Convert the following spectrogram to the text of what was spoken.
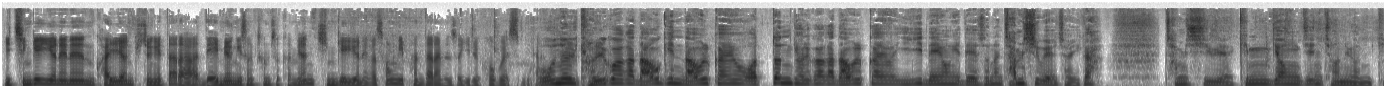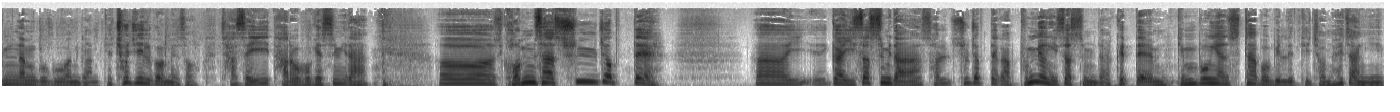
이 징계위원회는 관련 규정에 따라 4명 이상 참석하면 징계위원회가 성립한다라면서 이를 거부했습니다. 오늘 결과가 나오긴 나올까요? 어떤 결과가 나올까요? 이 내용에 대해서는 잠시 후에 저희가 잠시 후에 김경진 전 의원, 김남국 의원과 함께 초지일검에서 자세히 다뤄보겠습니다. 어, 검사 술접대 아, 가 있었습니다. 설- 술접대가 분명히 있었습니다. 그때 김봉현 스타모빌리티 전 회장이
